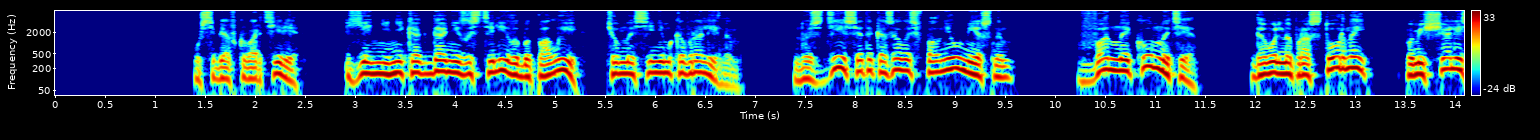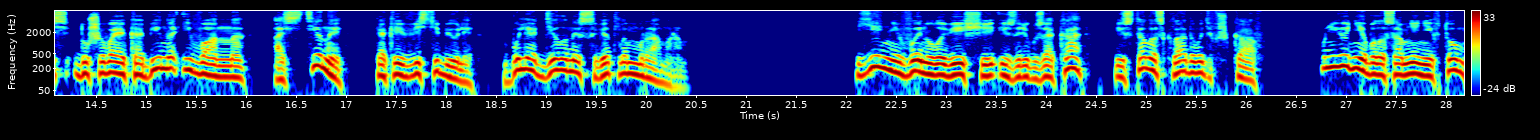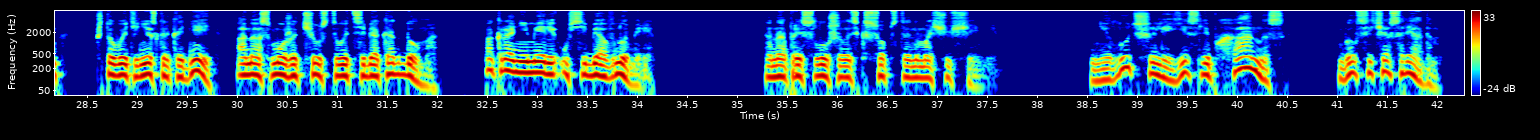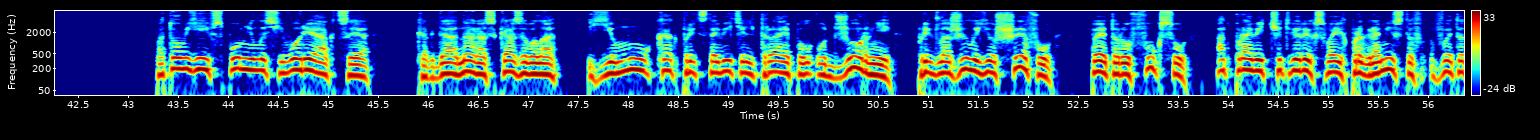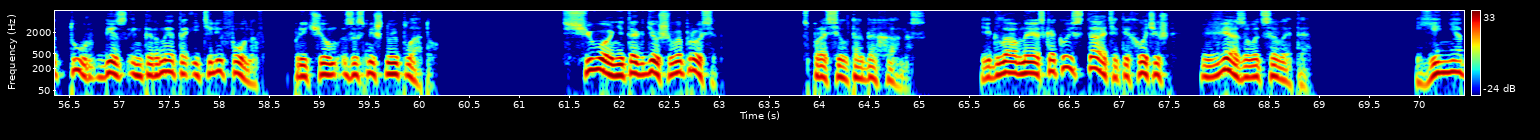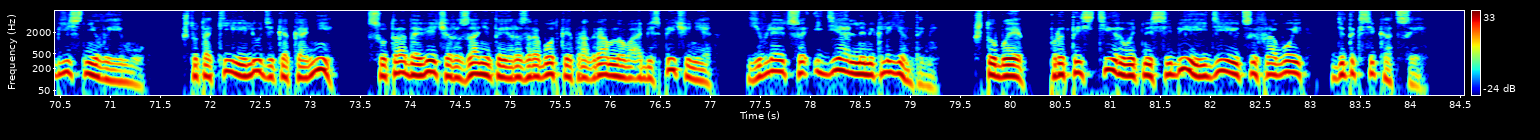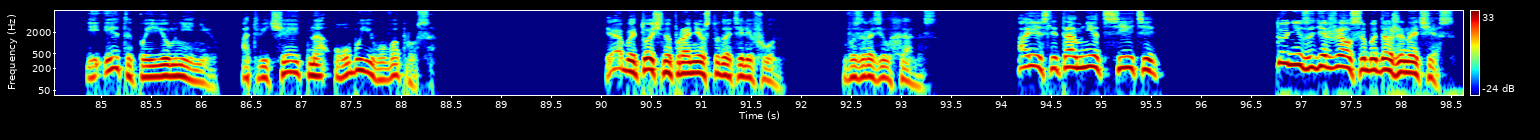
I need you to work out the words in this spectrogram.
У себя в квартире Енни никогда не застелила бы полы темно-синим ковролином, но здесь это казалось вполне уместным. В ванной комнате, довольно просторной, помещались душевая кабина и ванна, а стены, как и в вестибюле, были отделаны светлым мрамором. Енни вынула вещи из рюкзака и стала складывать в шкаф. У нее не было сомнений в том, что в эти несколько дней она сможет чувствовать себя как дома, по крайней мере у себя в номере. Она прислушалась к собственным ощущениям. Не лучше ли, если б Ханнес был сейчас рядом? Потом ей вспомнилась его реакция, когда она рассказывала ему, как представитель Трайпл О'Джорни предложил ее шефу, Петеру Фуксу, отправить четверых своих программистов в этот тур без интернета и телефонов, причем за смешную плату. «С чего они так дешево просят?» — спросил тогда Ханас. «И главное, с какой стати ты хочешь ввязываться в это?» Я не объяснила ему, что такие люди, как они, с утра до вечера занятые разработкой программного обеспечения, являются идеальными клиентами, чтобы протестировать на себе идею цифровой детоксикации. И это, по ее мнению, отвечает на оба его вопроса. «Я бы точно пронес туда телефон», — возразил Ханнес. «А если там нет сети, то не задержался бы даже на час.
